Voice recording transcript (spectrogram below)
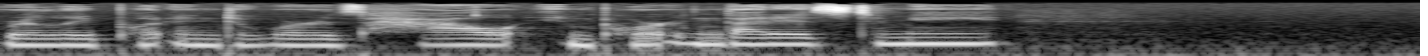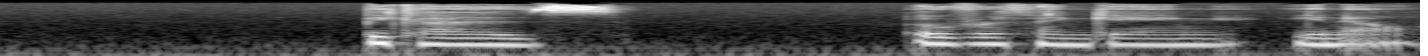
really put into words how important that is to me. because overthinking, you know,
